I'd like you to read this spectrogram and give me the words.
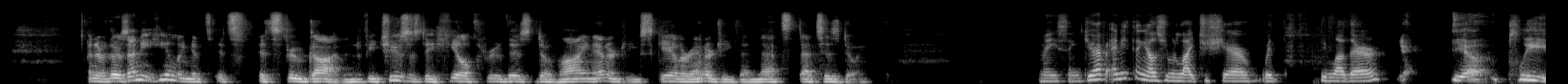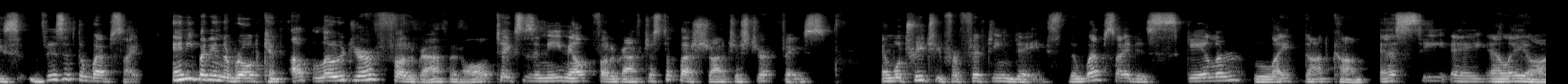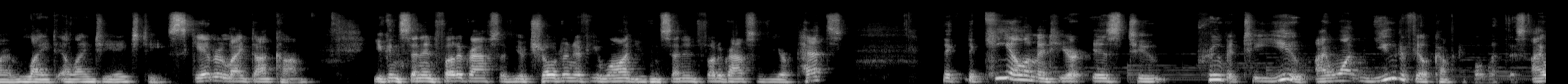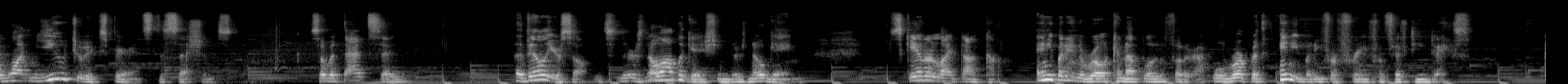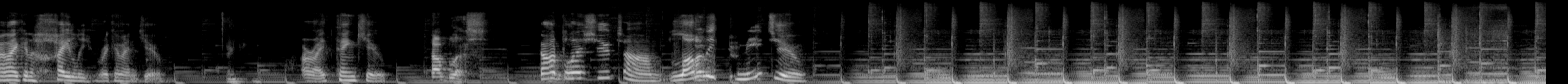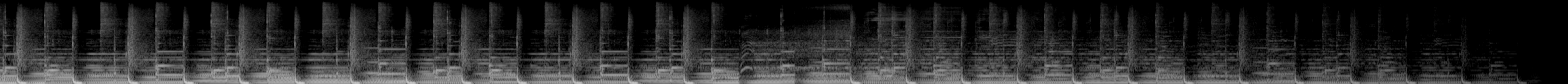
And if there's any healing, it's it's it's through God. And if He chooses to heal through this divine energy, scalar energy, then that's that's His doing. Amazing. Do you have anything else you would like to share with people out there? Yeah, yeah. Please visit the website anybody in the world can upload your photograph. It all it takes is an email photograph, just a bus shot, just your face, and we'll treat you for 15 days. The website is scalarlight.com, S C A L A R light, L I G H T, scalarlight.com. You can send in photographs of your children if you want. You can send in photographs of your pets. The, the key element here is to prove it to you. I want you to feel comfortable with this. I want you to experience the sessions. So, with that said, avail yourself. It's, there's no obligation, there's no game. Scalarlight.com. Anybody in the world can upload a photograph. We'll work with anybody for free for 15 days. And I can highly recommend you. Thank you. All right. Thank you. God bless. God bless you, Tom. Lovely to meet you. Bye.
